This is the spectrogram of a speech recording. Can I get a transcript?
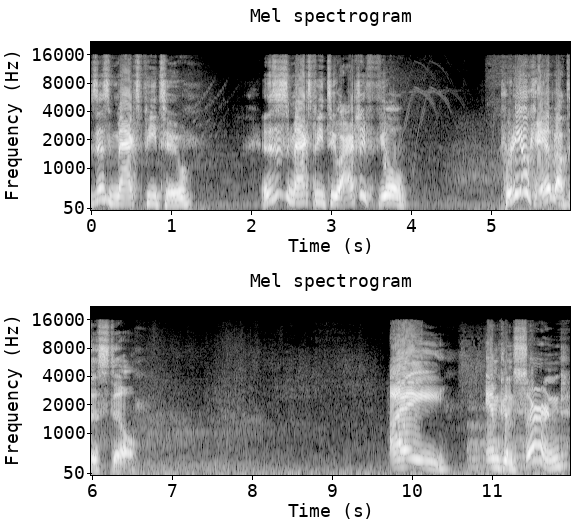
Is this max P2? If this is max P2, I actually feel pretty okay about this still. I am concerned,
